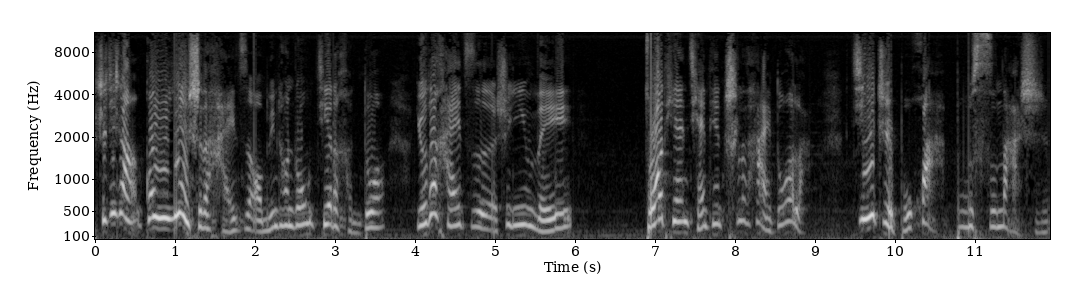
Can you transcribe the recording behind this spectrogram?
实际上，关于厌食的孩子，我们临床中接了很多，有的孩子是因为。昨天前天吃了太多了，积滞不化，不思纳食。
